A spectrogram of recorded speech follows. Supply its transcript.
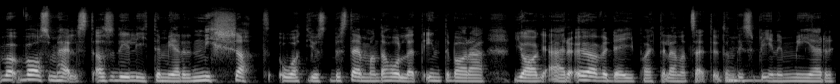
vad som helst. Alltså det är lite mer nischat åt just bestämmande hållet. Inte bara jag är över dig på ett eller annat sätt utan disciplin är mer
